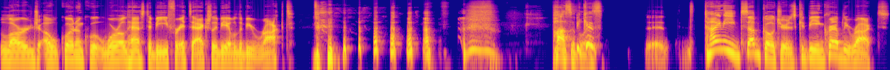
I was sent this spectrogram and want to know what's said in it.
large a quote unquote world has to be for it to actually be able to be rocked? Possibly. Because uh, tiny subcultures could be incredibly rocked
